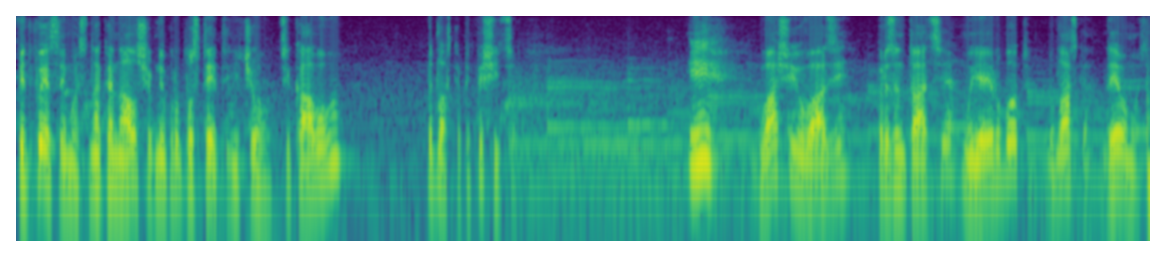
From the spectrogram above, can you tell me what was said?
підписуємось на канал, щоб не пропустити нічого цікавого. Будь ласка, підпишіться. І вашій увазі презентація моєї роботи. Будь ласка, дивимося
